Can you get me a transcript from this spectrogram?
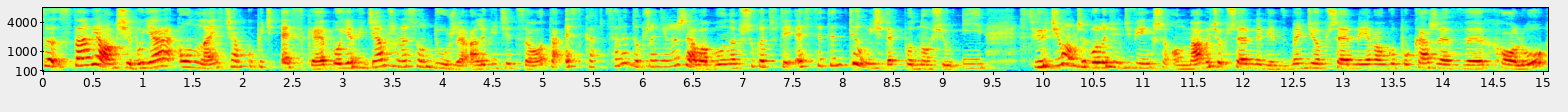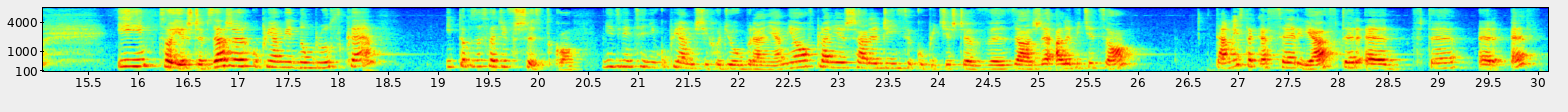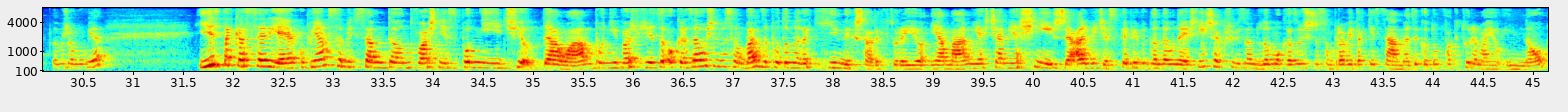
zastanawiałam się, bo ja online chciałam kupić eskę, bo ja widziałam, że one są duże, ale wiecie co, ta eska wcale dobrze nie leżała, bo na przykład w tej esce ten tył mi się tak podnosił i stwierdziłam, że wolę wziąć większy, on ma być obszerny, więc będzie obszerny, ja Wam go pokażę w holu. I co jeszcze? W Zarze kupiłam jedną bluzkę, i to w zasadzie wszystko. Nic więcej nie kupiłam, jeśli chodzi o ubrania. Miałam w planie szare jeansy kupić jeszcze w Zarze, ale wiecie co? Tam jest taka seria w, TR, w TRF, dobrze mówię? Jest taka seria, ja kupiłam sobie sam tą właśnie spodnie i ci oddałam, ponieważ wiecie co, okazało się, że są bardzo podobne do takich innych szarych, które ja mam. Ja chciałam jaśniejsze, ale wiecie, w sklepie wyglądały na jaśniejsze, jak przywiozłam do domu, okazało się, że są prawie takie same, tylko tą fakturę mają inną.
